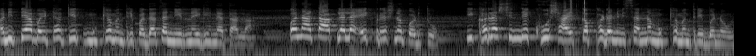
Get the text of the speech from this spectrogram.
आणि त्या बैठकीत मुख्यमंत्री पदाचा निर्णय घेण्यात आला. पण आता आपल्याला एक प्रश्न पडतो की खरंच शिंदे खुश आहेत का फडणवीसांना मुख्यमंत्री बनवून?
